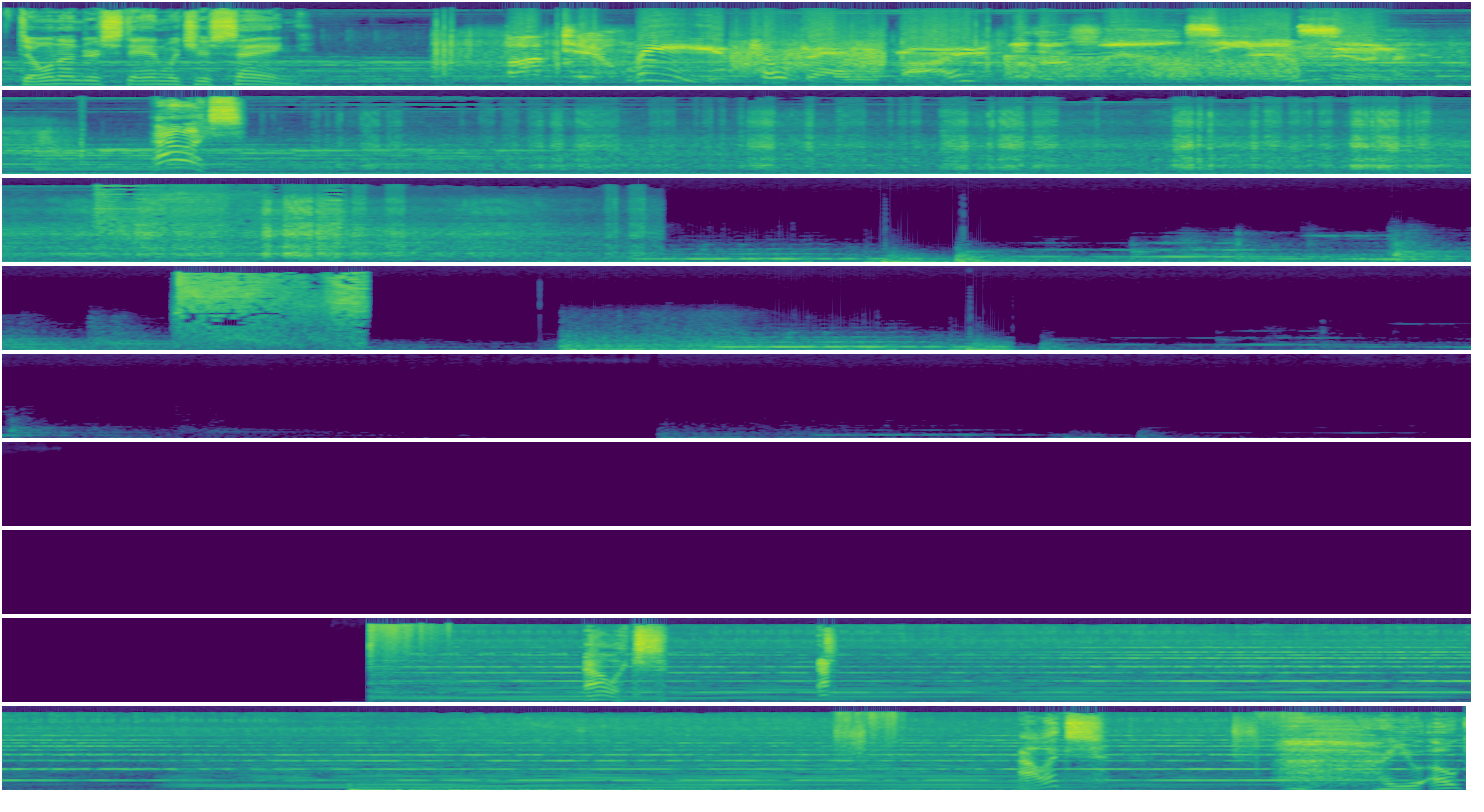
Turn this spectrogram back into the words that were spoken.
Don't understand what you're saying. Bobtail. Leave, children. Bye. Others will see you soon.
